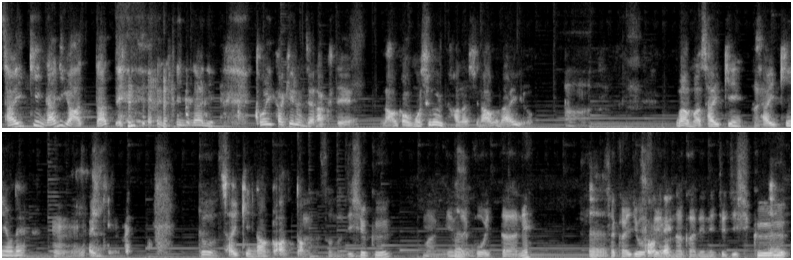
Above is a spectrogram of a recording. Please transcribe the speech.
最近何があった？って みんなに問いかけるんじゃなくてなんか面白い話なんもないよ。あまあまあ最近、はい。最近よね。うん、最近ね。ーと最近なんかあった、まあその自粛、まあ、現在こういったね、うん。社会情勢の中でね、ちょ自粛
